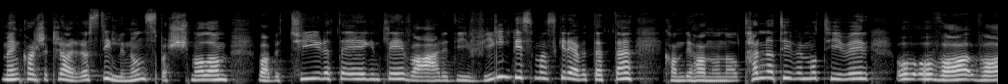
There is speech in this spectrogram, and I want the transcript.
men kanskje klarer å stille noen spørsmål om hva betyr dette egentlig, hva er det de vil, de som har skrevet dette, kan de ha noen alternative motiver, og, og hva, hva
